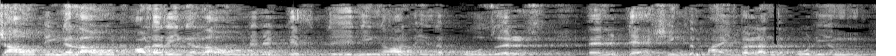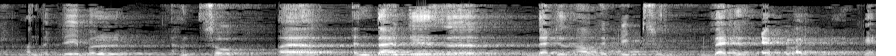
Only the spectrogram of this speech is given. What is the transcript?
shouting aloud, hollering aloud and disdaining all his opposers and dashing the Bible on the podium, on the table. so, uh, and that is, uh, that is how they preach. So that is app-like way, okay?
